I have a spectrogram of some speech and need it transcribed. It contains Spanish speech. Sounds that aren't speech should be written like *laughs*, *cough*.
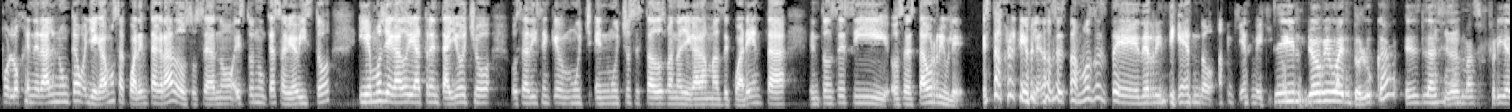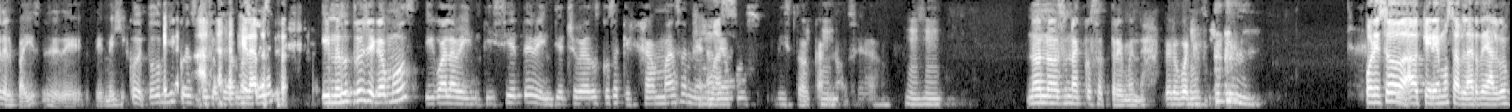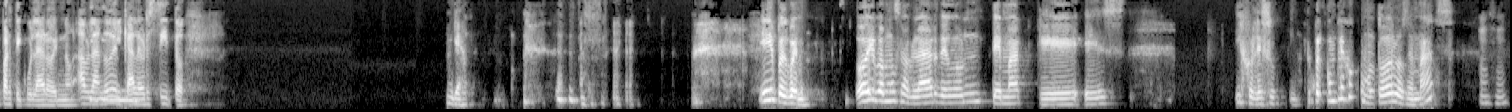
por lo general nunca llegamos a 40 grados, o sea, no, esto nunca se había visto y hemos llegado ya a 38, o sea, dicen que much- en muchos estados van a llegar a más de 40, entonces sí, o sea, está horrible, *laughs* está horrible, nos estamos este, derritiendo aquí en México. Sí, yo vivo en Toluca, es la ciudad más fría del país, de, de- de México, de todo México, es, es la ciudad *laughs* más Era la fría. ciudad. Y nosotros llegamos igual a 27, 28 grados, cosa que jamás, Jamás. habíamos visto acá. ¿no? O sea, no, no, es una cosa tremenda, pero bueno. *clears throat* Por eso Sí. ah, queremos hablar de algo en particular hoy, ¿no? Hablando del calorcito. Ya. Y pues bueno, hoy vamos a hablar de un tema que es, híjole, súper complejo como todos los demás. Ujú.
